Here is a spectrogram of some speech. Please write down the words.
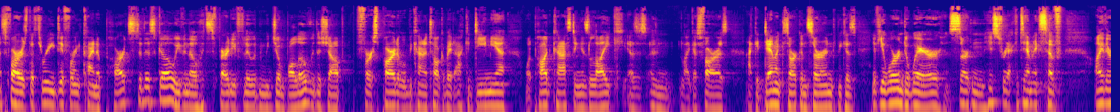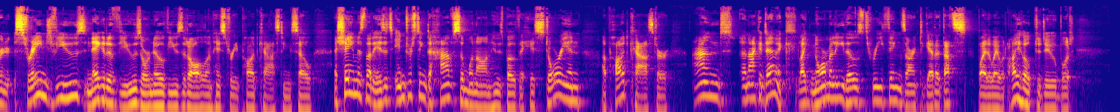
as far as the three different kind of parts to this go, even though it's fairly fluid and we jump all over the shop. First part of it, we kind of talk about academia, what podcasting is like, as and like as far as academics are concerned. Because if you weren't aware, certain history academics have either strange views, negative views, or no views at all on history podcasting. So, a shame as that is, it's interesting to have someone on who's both a historian, a podcaster, and an academic. Like normally those three things aren't together. That's by the way what I hope to do, but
